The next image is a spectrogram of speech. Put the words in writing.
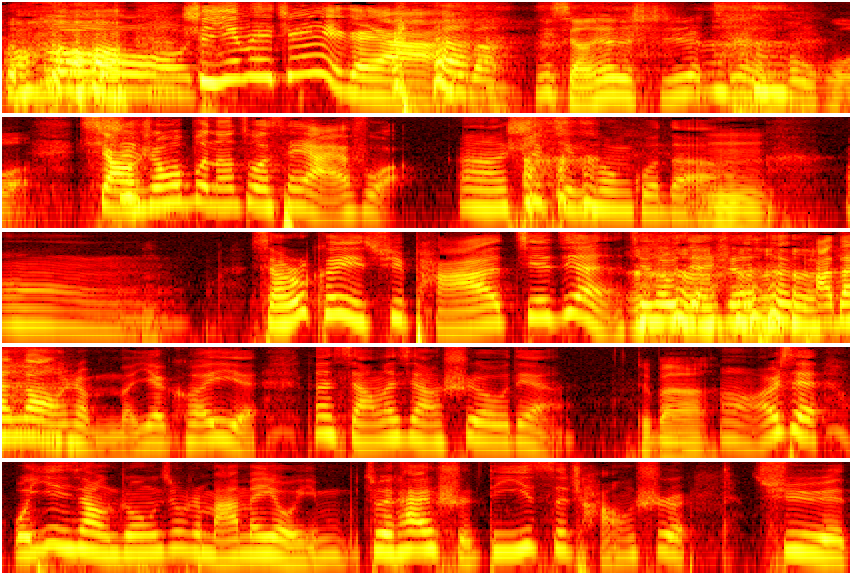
哦，是因为这个呀，你想一下，这其实其实很痛苦。小时候不能做 CF，啊、是挺痛苦的。嗯，嗯，小时候可以去爬街健、街头健身、爬单杠什么的，也可以。但想了想，是有点，对吧？嗯，而且我印象中，就是马美有一幕，最开始第一次尝试去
